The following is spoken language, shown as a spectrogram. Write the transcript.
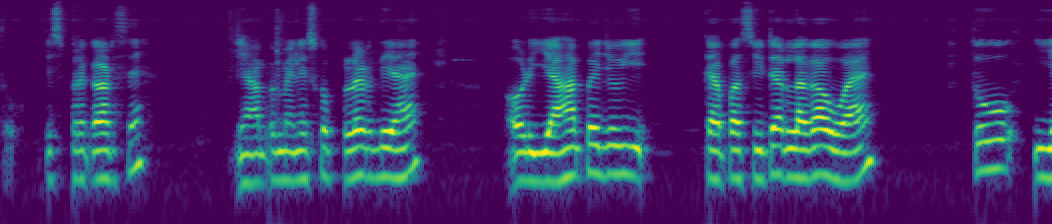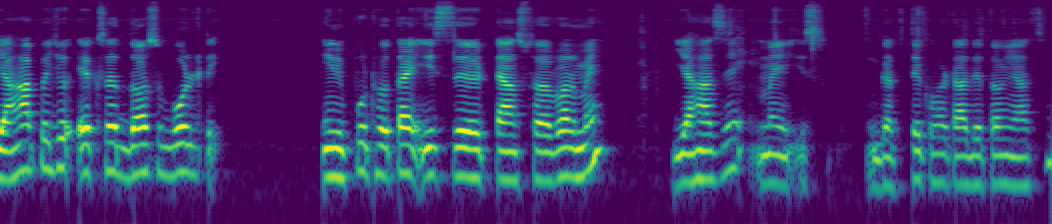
तो इस प्रकार से यहाँ पे मैंने इसको पलट दिया है। और यहाँ पे जो ये कैपेसिटर लगा हुआ है तो यहाँ पे जो 110 वोल्ट इनपुट होता है इस ट्रांसफार्मर में। यहाँ से मैं इस गत्ते को हटा देता हूँ यहाँ से।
